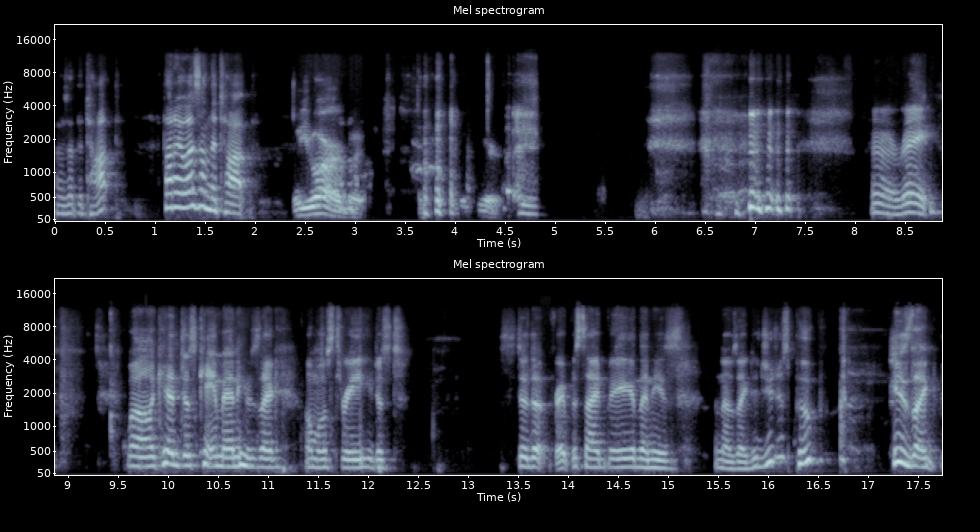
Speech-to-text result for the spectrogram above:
I was at the top. I thought I was on the top. Well, you are, but here. All right. Well, a kid just came in. He was like almost three. He just stood up right beside me, and then he's and I was like, "Did you just poop?" He's like,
